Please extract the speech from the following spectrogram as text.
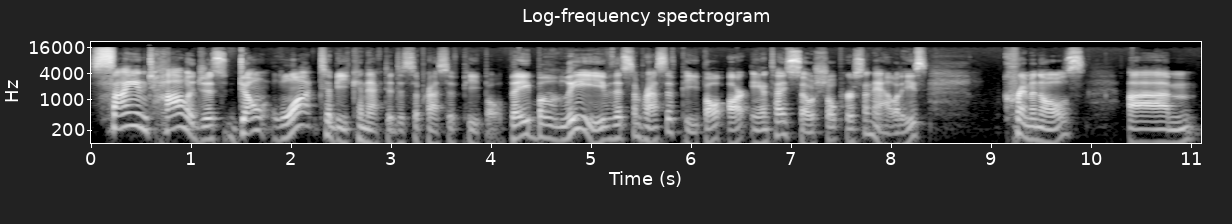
Scientologists don't want to be connected to suppressive people. They believe that suppressive people are antisocial personalities, criminals, um,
